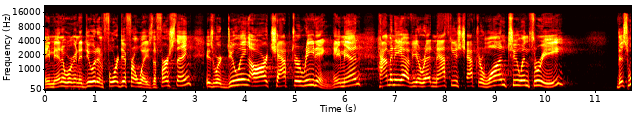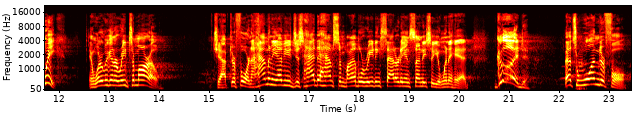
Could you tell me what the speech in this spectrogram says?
Amen. And we're going to do it in four different ways. The first thing is we're doing our chapter reading. Amen. How many of you read Matthew's chapter 1, 2, and 3 this week? And what are we going to read tomorrow? Chapter 4. Now, how many of you just had to have some Bible reading Saturday and Sunday so you went ahead? Good. That's wonderful.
